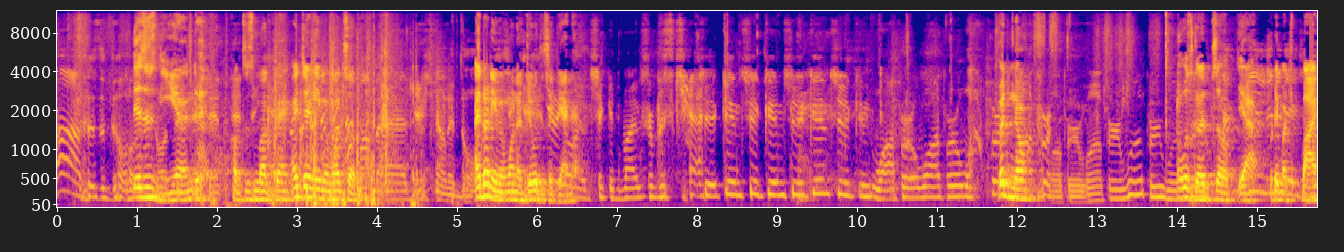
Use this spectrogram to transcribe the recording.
up! That is a dog. This is the end of this mukbang. I didn't even want to. My bad. It's not a dog. I don't even want to do this again. chicken vibes from this cat. Chicken, chicken, chicken, chicken. Whopper, whopper, whopper. But no, Whopper. Whopper, whopper, whopper, whopper. it was good. So, yeah, pretty much bye.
